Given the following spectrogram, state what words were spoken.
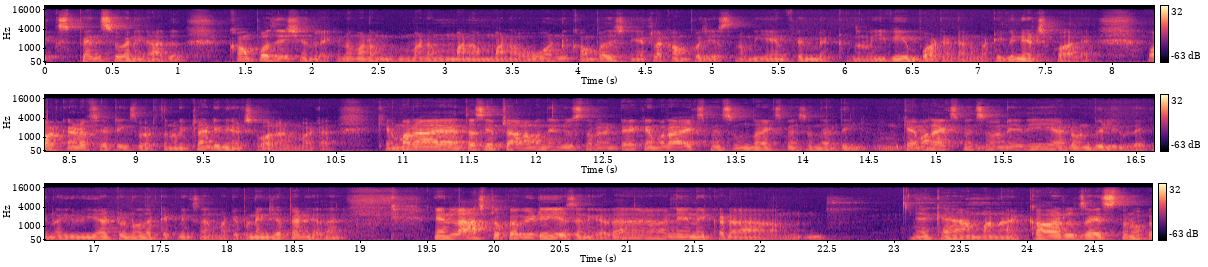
ఎక్స్పెన్సివ్ అని కాదు కాంపోజిషన్ లైక్ మనం మనం మనం మన ఓన్ కాంపోజిషన్ ఎట్లా కంపోజ్ చేస్తున్నాం ఏం ఫ్రేమ్ పెట్టుకున్నాము ఇవి ఇంపార్టెంట్ అనమాట ఇవి నేర్చుకోవాలి. వాట్ కైండ్ ఆఫ్ సెట్టింగ్స్ పెడుతున్నాం ఇట్లాంటివి నేర్చుకోవాలన్నమాట. కెమెరా ఎంతసేపు చాలామంది ఏం చూస్తారంటే కెమెరా ఎక్స్పెన్సివ్ ఉందా ఎక్స్పెన్సివ్ ఉందా? అది కెమెరా ఎక్స్పెన్సివ్ అనేది I don't believe like you know you have to know the techniques అనమాట ఇప్పుడు నేను చెప్పాను కదా నేను లాస్ట్ ఒక వీడియో చేశాను కదా నేను ఇక్కడ మన కార్ల్ జైస్తో ఒక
